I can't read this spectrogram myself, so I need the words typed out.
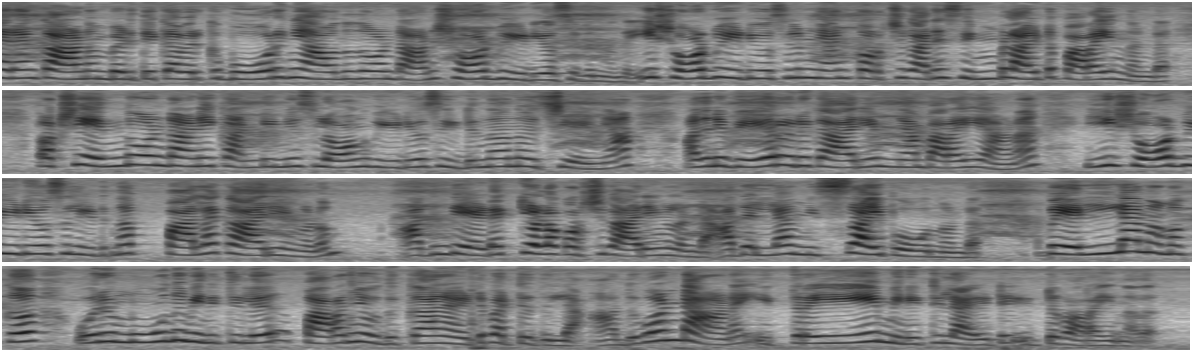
നേരം കാണുമ്പോഴത്തേക്ക് അവർക്ക് ബോറിംഗ് ആവുന്നതുകൊണ്ടാണ് ഷോർട്ട് വീഡിയോസ് ഇടുന്നത്. ഈ ഷോർട്ട് വീഡിയോസിലും ഞാൻ കുറച്ച് കാര്യം സിമ്പിളായിട്ട് പറയുന്നുണ്ട്. പക്ഷേ എന്തുകൊണ്ടാണ് ഈ കണ്ടിന്യൂസ് ലോങ് വീഡിയോസ് ഇടുന്നതെന്ന് വെച്ച് കഴിഞ്ഞാൽ അതിന് വേറൊരു കാര്യം ഞാൻ പറയുകയാണ്. ഈ ഷോർട്ട് വീഡിയോസിൽ ഇടുന്ന പല കാര്യങ്ങളും അതിന്റെ ഇടയ്ക്കുള്ള കുറച്ച് കാര്യങ്ങളുണ്ട്. അതെല്ലാം മിസ്സായി പോകുന്നുണ്ട്. അപ്പോൾ എല്ലാം നമുക്ക് ഒരു മൂന്ന് മിനിറ്റിൽ പറഞ്ഞു ഒതുക്കാനായിട്ട് പറ്റത്തില്ല. അതുകൊണ്ടാണ് ഇത്രയും മിനിറ്റിലായിട്ട് ഇട്ട് പറയുന്നത്.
